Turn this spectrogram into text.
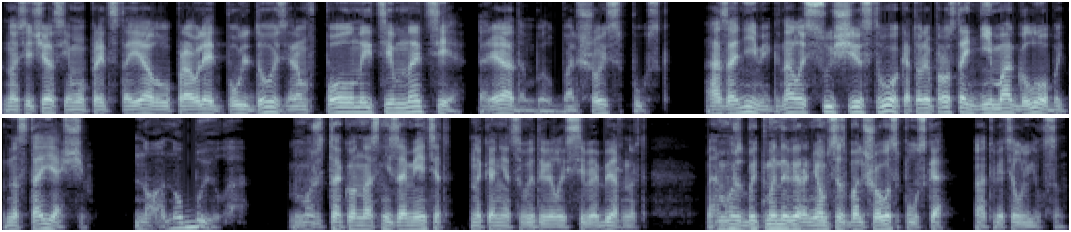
Но сейчас ему предстояло управлять бульдозером в полной темноте. Рядом был большой спуск. А за ними гналось существо, которое просто не могло быть настоящим. Но оно было. «Может, так он нас не заметит?» — наконец выдавил из себя Бернард. «А может быть, мы навернемся с большого спуска?» — ответил Уилсон.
